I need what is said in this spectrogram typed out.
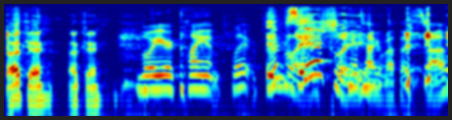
Okay. Okay. Lawyer client pri- privilege. Exactly. You can't talk about that stuff.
